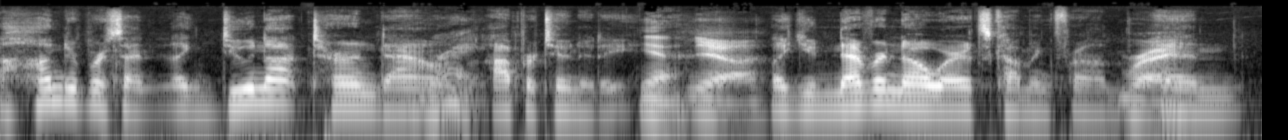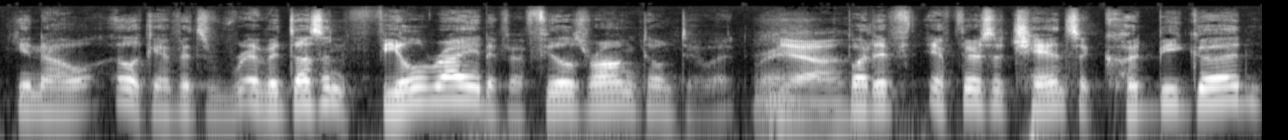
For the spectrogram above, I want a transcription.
A hundred percent. Like, do not turn down Right. opportunity. Yeah. Yeah. Like you never know where it's coming from. Right. And you know, look, if it's if it doesn't feel right, if it feels wrong, don't do it. Right. Yeah. But if if there's a chance it could be good,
